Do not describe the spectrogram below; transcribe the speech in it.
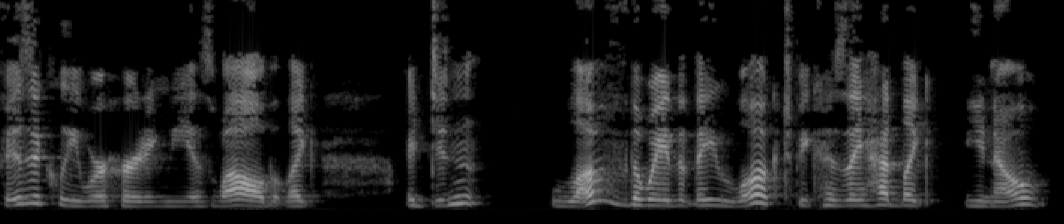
physically were hurting me as well, but like I didn't love the way that they looked because they had like, you know,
